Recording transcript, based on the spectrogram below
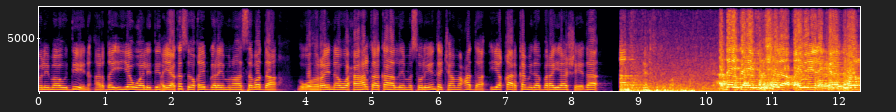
culimaa-udiin arday iyo waalidiin ayaa ka soo qeyb galay munaasabadda. Ugu horeyna waxaa halkaa ka hadlay mas'uuliyiinta jaamacadda iyo qaar ka mid a barayaasheeda. Hadday tahay bulshada qaybaheeda kala duwan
